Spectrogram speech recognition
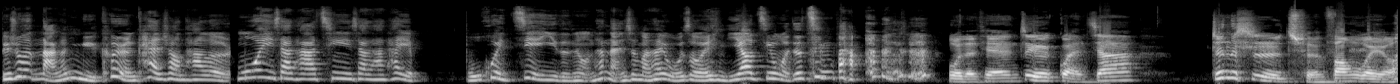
比如说哪个女客人看上他了，摸一下他，亲一下他，他也。不会介意的那种，他男生嘛，他也无所谓，你要亲我就亲吧。我的天，这个管家真的是全方位哦。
